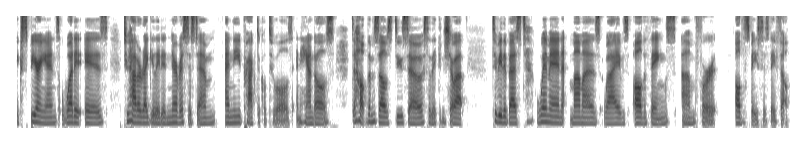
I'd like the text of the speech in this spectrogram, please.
experience what it is to have a regulated nervous system and need practical tools and handles to help themselves do so so they can show up to be the best women, mamas, wives, all the things um, for all the spaces they fill.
